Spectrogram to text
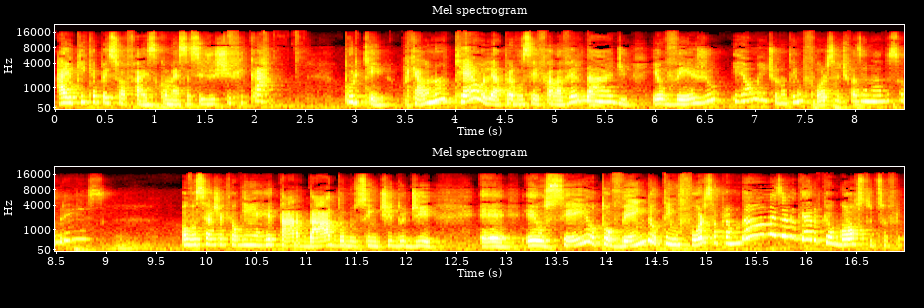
Aí o que, que a pessoa faz? Começa a se justificar. Por quê? Porque ela não quer olhar para você e falar a verdade. Eu vejo e realmente eu não tenho força de fazer nada sobre isso. Ou você acha que alguém é retardado no sentido de é, eu sei, eu tô vendo, eu tenho força para mudar, ah, mas eu não quero porque eu gosto de sofrer.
